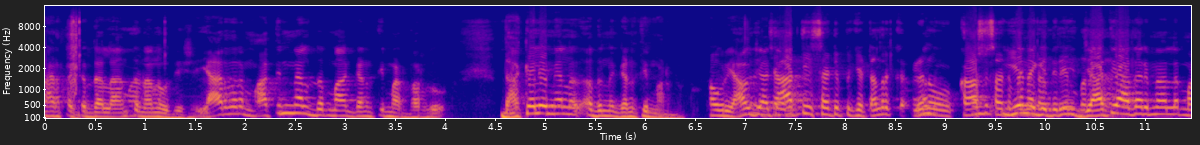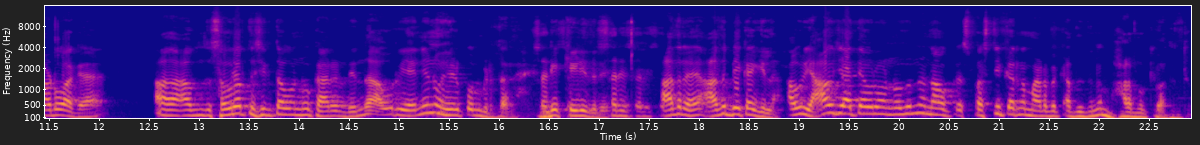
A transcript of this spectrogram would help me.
ಮಾಡ್ತಕ್ಕದ್ದಲ್ಲ ಅಂತ ನನ್ನ ಉದ್ದೇಶ. ಯಾರದರ ಮಾತಿನ ಮೇಲೆ ಗಣತಿ ಮಾಡಬಾರ್ದು. ದಾಖಲೆ ಮೇಲೆ ಅದನ್ನ ಗಣತಿ ಮಾಡ್ಬೇಕು. ಅವ್ರು ಯಾವ ಜಾತಿ ಜಾತಿ ಸರ್ಟಿಫಿಕೇಟ್ ಅಂದ್ರೆ ಏನಾಗಿದ್ರಿ ಜಾತಿ ಆಧಾರ ಮೇಲೆ ಮಾಡುವಾಗ ಒಂದು ಸವಲತ್ತು ಸಿಗ್ತಾವ ಅನ್ನೋ ಕಾರಣದಿಂದ ಅವ್ರು ಏನೇನೋ ಹೇಳ್ಕೊಂಡ್ ಸರಿ ಕೇಳಿದ್ರೆ. ಸರಿ ಸರಿ. ಆದ್ರೆ ಅದು ಬೇಕಾಗಿಲ್ಲ. ಅವ್ರು ಯಾವ ಜಾತಿಯವರು ಅನ್ನೋದನ್ನ ನಾವು ಸ್ಪಷ್ಟೀಕರಣ ಮಾಡಬೇಕಾದದನ್ನ ಬಹಳ ಮುಖ್ಯವಾದದ್ದು.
